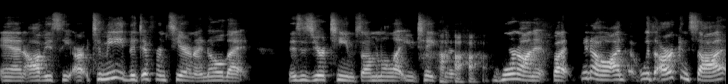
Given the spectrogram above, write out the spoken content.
and obviously our, to me the difference here and i know that this is your team so i'm going to let you take the horn on it but you know on, with arkansas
